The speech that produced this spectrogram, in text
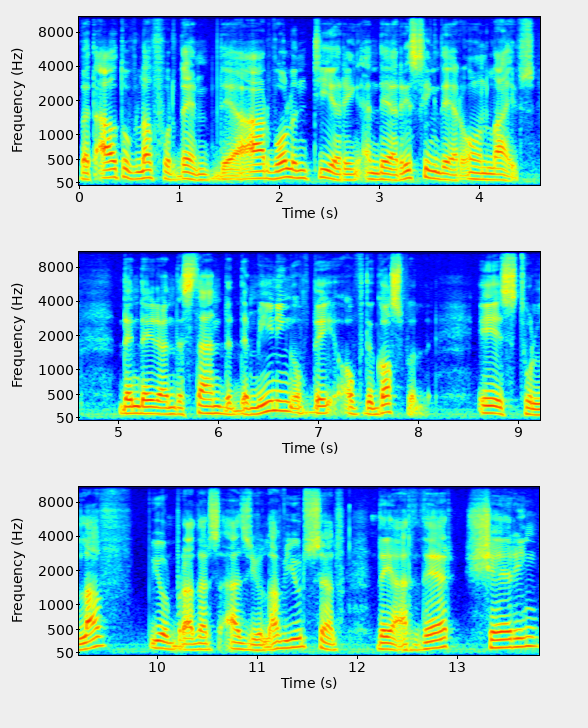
but out of love for them, they are volunteering and they are risking their own lives, then they understand that the meaning of the, of the gospel is to love your brothers as you love yourself. They are there sharing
